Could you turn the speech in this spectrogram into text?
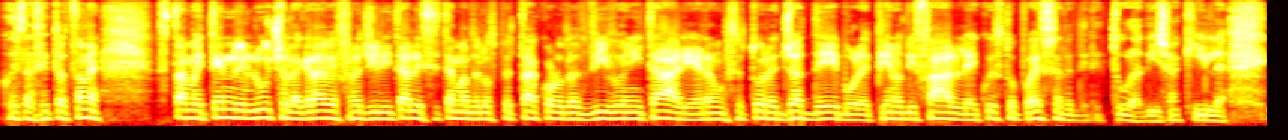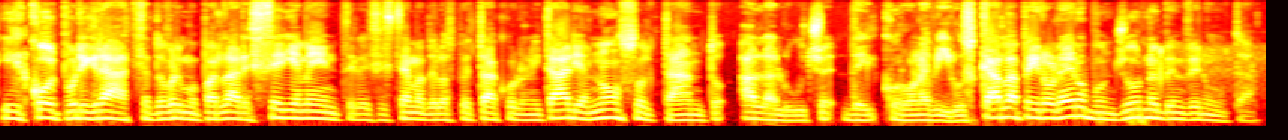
Questa situazione sta mettendo in luce la grave fragilità del sistema dello spettacolo dal vivo in Italia. Era un settore già debole, pieno di falle e questo può essere addirittura, dice Achille, il colpo di grazia. Dovremmo parlare seriamente del sistema dello spettacolo in Italia, non soltanto alla luce del coronavirus. Carla Peirolero, buongiorno e benvenuta.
